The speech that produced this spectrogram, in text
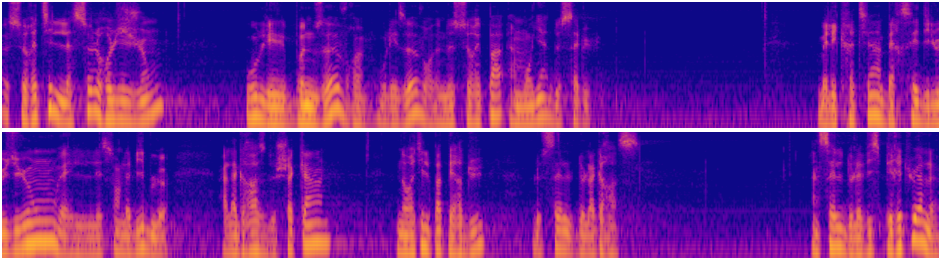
euh, serait-il la seule religion où les bonnes œuvres ou les œuvres ne seraient pas un moyen de salut Mais les chrétiens, bercés d'illusions et laissant la Bible à la grâce de chacun, n'auraient-ils pas perdu le sel de la grâce? Un sel de la vie spirituelle,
